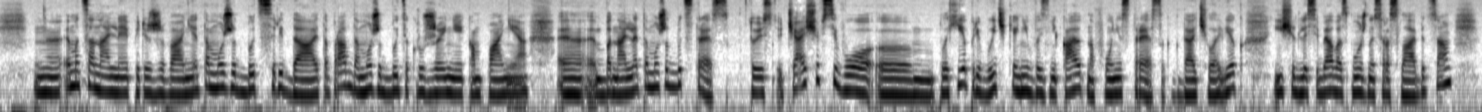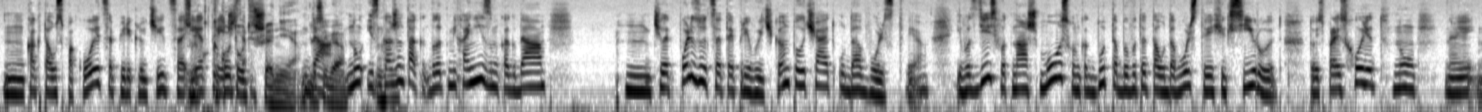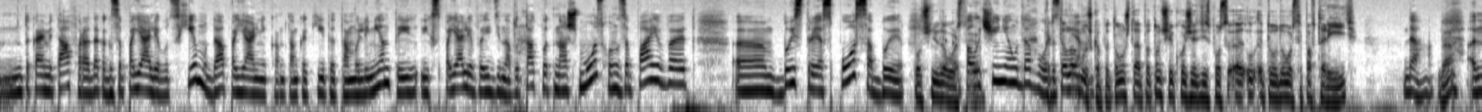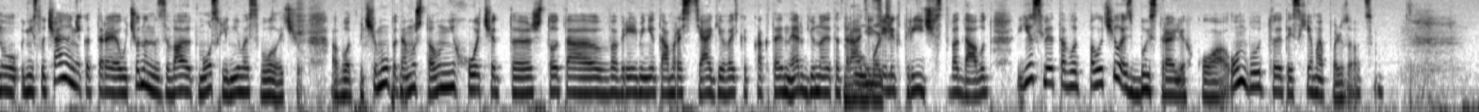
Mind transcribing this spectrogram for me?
эмоциональные переживания, это может быть среда, это правда может быть окружение компания. Э, Банально это может быть стресс. То есть чаще всего э, плохие привычки, они возникают на фоне стресса, когда человек ищет для себя возможность расслабиться, м, как-то успокоиться, переключиться и Какое-то отвлечься. утешение для да. себя. Ну и скажем так, вот этот механизм, когда человек пользуется этой привычкой, он получает удовольствие. И вот здесь вот наш мозг, он как будто бы вот это удовольствие фиксирует. То есть происходит, ну, э, ну такая метафора, да, как запаяли вот схему, да, паяльником там какие-то там элементы, и их спаяли воедино. Вот так вот наш мозг, он запаивает э, быстрые способы Получение удовольствия. получения Так удовольствия. это ловушка, потому что потом человек хочет эти способ- э, это удовольствие повторить. Да. Да? Ну, не случайно некоторые ученые называют мозг ленивой сволочью. Вот. Почему? Потому что он не хочет э, что-то во времени там растягивать, как- как-то энергию на это тратить, Думать. электричество. Да, вот если это вот получилось быстро и легко, он будет этой схемой пользоваться.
